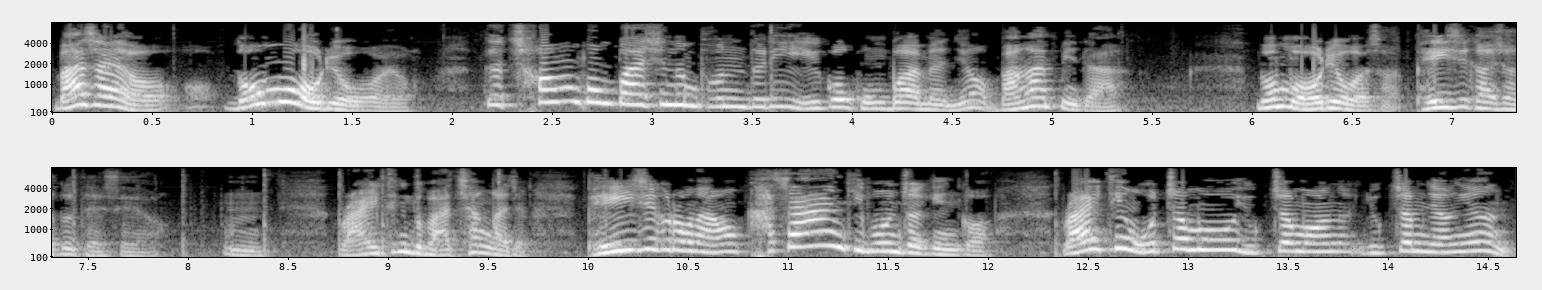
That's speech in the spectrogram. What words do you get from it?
맞아요. 어, 너무 어려워요. 그러니까 처음 공부하시는 분들이 이거 공부하면요. 망합니다. 너무 어려워서 베이직 하셔도 되세요. 음, 라이팅도 마찬가지예요. 베이직으로 나온 가장 기본적인 거. 라이팅 5.5, 6.5, 6.0은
